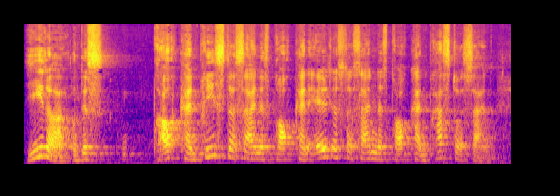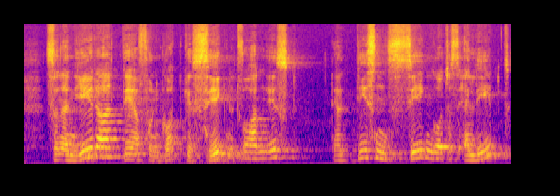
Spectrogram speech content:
jeder, und das braucht kein Priester sein, es braucht kein Ältester sein, das braucht kein Pastor sein, sondern jeder, der von Gott gesegnet worden ist, der diesen Segen Gottes erlebt,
